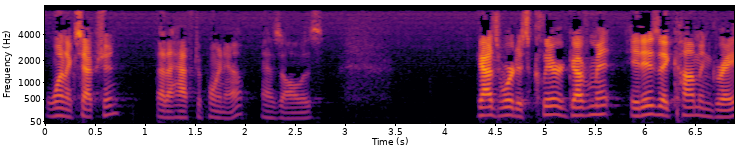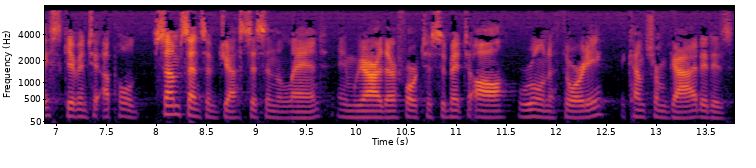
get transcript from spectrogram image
one exception that I have to point out, as always. God's word is clear. Government, it is a common grace given to uphold some sense of justice in the land, and we are therefore to submit to all rule and authority. It comes from God. It is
